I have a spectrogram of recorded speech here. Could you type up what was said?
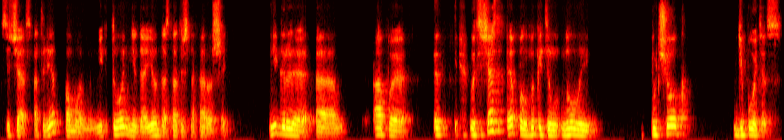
сейчас ответ, по-моему, никто не дает достаточно хороший. Игры, э, апы... Э, вот сейчас Apple выкатил новый пучок гипотез.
